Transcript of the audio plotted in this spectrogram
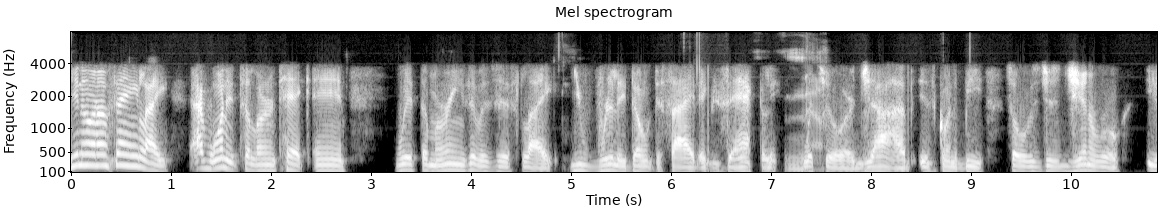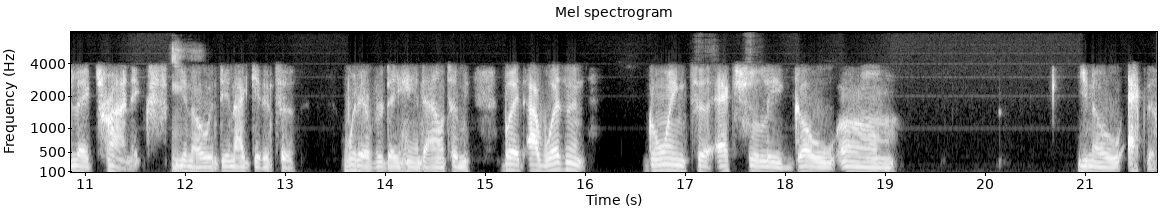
You know what I'm saying? Like I wanted to learn tech and with the Marines it was just like you really don't decide exactly No. what your job is going to be. So it was just general electronics, you know, and then I get into whatever they hand down to me. But I wasn't going to actually go um you know, active.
